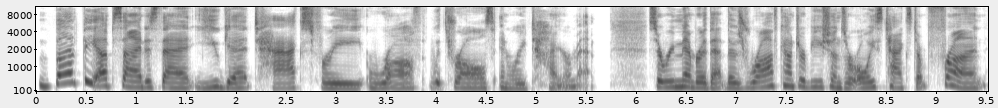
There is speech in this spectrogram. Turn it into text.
But the upside is that you get tax free Roth withdrawals in retirement. So remember that those Roth contributions are always taxed up front,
